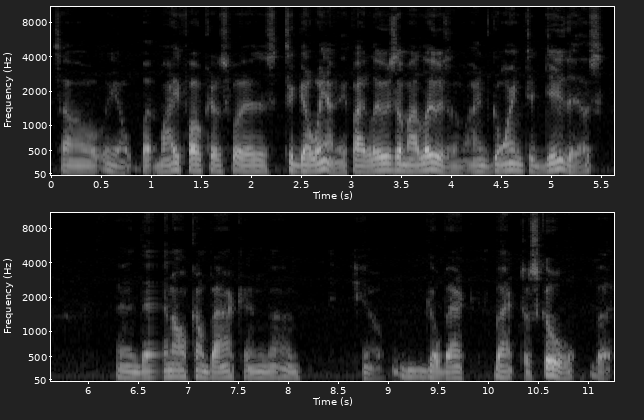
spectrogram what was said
So you know, but my focus was to go in. If I lose them, I lose them. I'm going to do this, and then I'll come back and um, you know go back back to school. But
